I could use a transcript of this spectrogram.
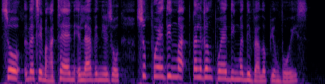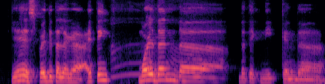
So, let's say mga 10, 11 years old. So, pwedeng, ma- talagang pwedeng ma-develop yung voice. Yes, pwede talaga. I think more than the the technique and the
